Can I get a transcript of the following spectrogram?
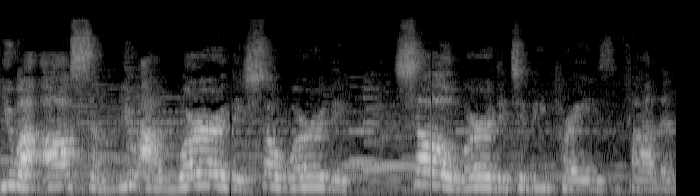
You are awesome. You are worthy, so worthy, so worthy to be praised, Father.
